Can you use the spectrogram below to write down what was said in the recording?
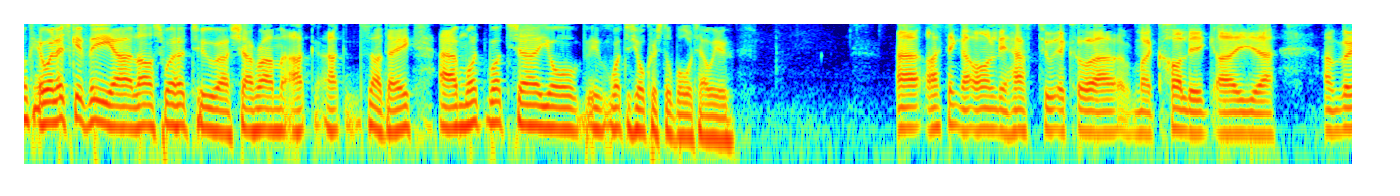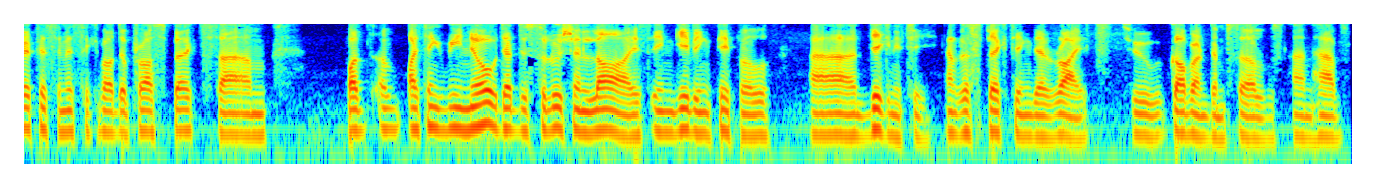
Okay, well, let's give the uh, last word to uh, Shahram Akbarzadeh. Um, what, what, uh, your, what does your crystal ball tell you? Uh, I think I only have to echo uh, my colleague. I, I'm very pessimistic about the prospects. Um, but I think we know that the solution lies in giving people uh, dignity and respecting their rights to govern themselves and have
